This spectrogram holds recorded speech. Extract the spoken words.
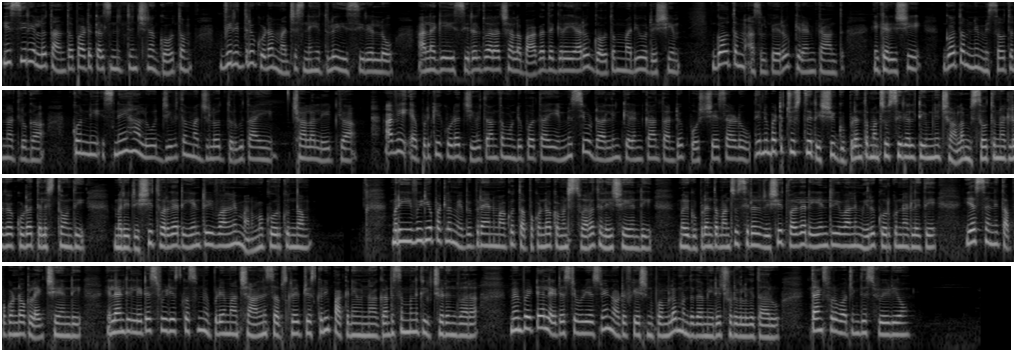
ఈ సీరియల్లో తనతో పాటు కలిసి నటించిన గౌతమ్ వీరిద్దరూ కూడా మంచి స్నేహితులు ఈ సీరియల్లో. అలాగే ఈ సీరియల్ ద్వారా చాలా బాగా దగ్గరయ్యారు గౌతమ్ మరియు రిషి. గౌతమ్ అసలు పేరు కిరణ్ కాంత్. ఇక రిషి గౌతమ్ని మిస్ అవుతున్నట్లుగా కొన్ని స్నేహాలు జీవితం మధ్యలో దొరుకుతాయి చాలా లేట్గా అవి ఎప్పటికీ కూడా జీవితాంతం ఉండిపోతాయి. Miss you darling Kiran Kanth అంటూ పోస్ట్ చేశాడు. దీన్ని బట్టి చూస్తే రిషి గుప్పెడంత మంచు సీరియల్ టీంని చాలా మిస్ అవుతున్నట్లుగా కూడా తెలుస్తోంది. మరి రిషి త్వరగా రీఎంట్రీ ఇవ్వాలని మనము కోరుకుందాం. మరి ఈ వీడియో పట్ల మీ అభిప్రాయాన్ని మాకు తప్పకుండా కామెంట్స్ ద్వారా తెలియచేయండి. మరి గుప్పుడంత మనసు సీరియల్ రిషి త్వరగా రీఎంట్రీ ఇవ్వాలని మీరు కోరుకున్నట్లయితే ఎస్ అని తప్పకుండా ఒక లైక్ చేయండి. ఇలాంటి లేటెస్ట్ వీడియోస్ కోసం ఇప్పుడే మా ఛానల్ని సబ్స్క్రైబ్ చేసుకుని పక్కనే ఉన్న గంట సింబల్ని క్లిక్ చేయడం ద్వారా మేము పెట్టే లేటెస్ట్ వీడియోస్ని నోటిఫికేషన్ రూపంలో ముందుగా మీరే చూడగలుగుతారు. Thanks for watching this video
